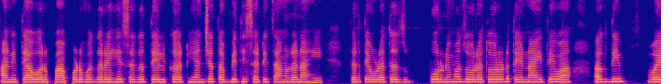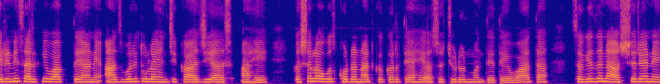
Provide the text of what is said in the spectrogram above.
आणि त्यावर पापड वगैरे हे सगळं तेलकट यांच्या तब्येतीसाठी चांगलं नाही. तर तेवढ्यातच पौर्णिमा जोरात ओरडते. नाही तेव्हा अगदी वैरिणीसारखी वागते आणि आजवरी तुला यांची काळजी आहे. कशाला उगाच खोटं नाटकं करते आहे असं चिडून म्हणते तेव्हा. आता सगळेजण आश्चर्याने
